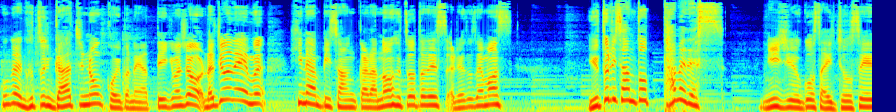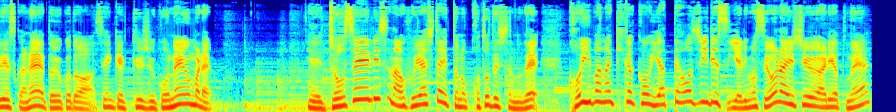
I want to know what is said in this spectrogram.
今回普通にガチの恋バナやっていきましょう。ラジオネームひなぴさんからのふつおたです。ありがとうございます。ゆとりさんとためです。25歳女性ですかね。ということは1995年生まれ。え、女性リスナーを増やしたいとのことでしたので恋バナ企画をやってほしいです。やりますよ来週。ありがとね。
